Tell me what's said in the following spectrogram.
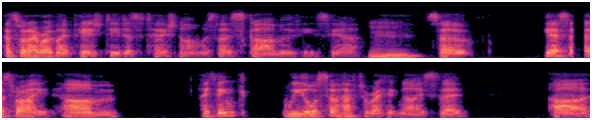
That's what I wrote my PhD dissertation on was those scar movies. Yeah. Mm-hmm. So, yes, that's right. Um, I think we also have to recognize that uh,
